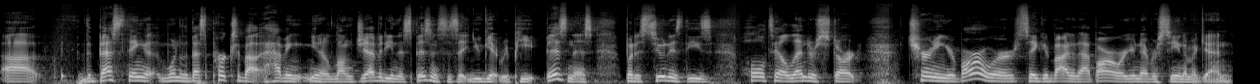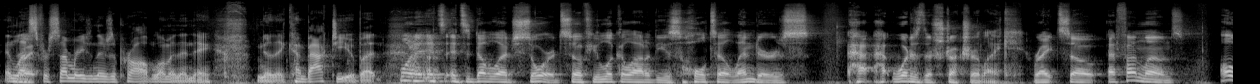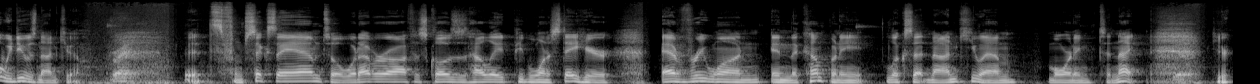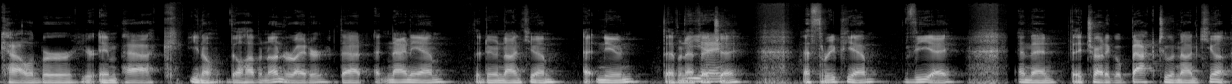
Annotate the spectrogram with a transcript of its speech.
uh, the best thing, one of the best perks about having you know longevity in this business is that you get repeat business. But as soon as these wholesale lenders start churning your borrower, say goodbye to that borrower. You're never seeing them again, unless Right. for some reason there's a problem, and then they, you know, they come back to you. But Well, it's it's a double edged sword. So if you look a lot of these wholesale lenders, ha, ha, what is their structure like, right? So at Fund Loans, all we do is non QM. right. It's from 6 a.m. till whatever our office closes, how late people want to stay here. Everyone in the company looks at non QM morning to night. Your caliber, your Impac, you know, they'll have an underwriter that at 9 a.m. they're doing non QM. At noon, they have an. FHA. At 3 p.m., VA. And then they try to go back to a non QM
